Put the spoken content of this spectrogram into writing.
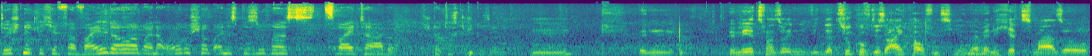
durchschnittliche Verweildauer bei einer Euroshop eines Besuchers zwei Tage, statistisch gesehen. Mhm. Wenn, wenn wir jetzt mal so in, in der Zukunft des Einkaufens hier, ne, wenn ich jetzt mal so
